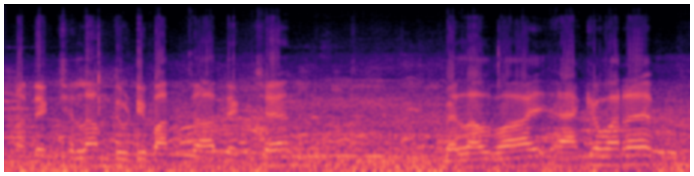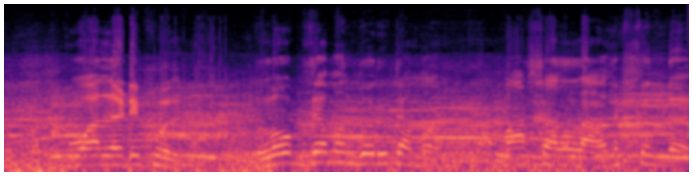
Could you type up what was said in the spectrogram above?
আমরা দেখছিলাম দুটি বাচ্চা দেখছেন? বেলাল ভাই একেবারে কোয়ালিটি ফুল। লোক যেমন গরু তেমন। মাশাল্লাহ অনেক সুন্দর।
